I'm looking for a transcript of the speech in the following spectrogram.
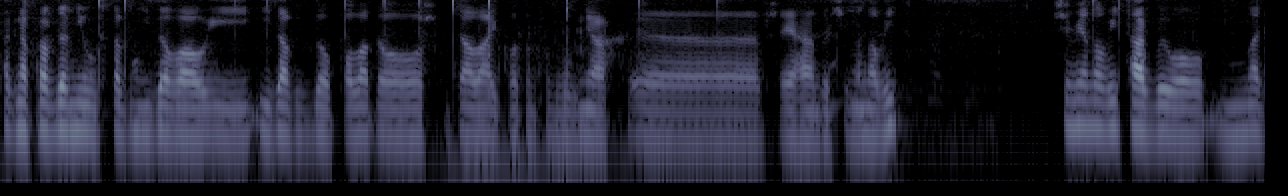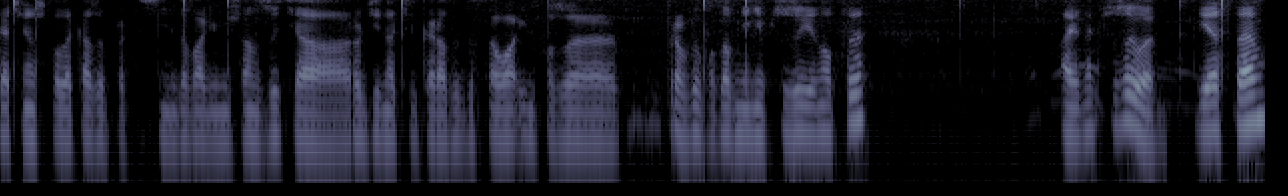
tak naprawdę mnie ustabilizował i, i zawiózł do Opola, do szpitala i potem po dwóch dniach e, przejechałem do Siemianowic. W Siemianowicach było mega ciężko, lekarze praktycznie nie dawali mi szans życia, rodzina kilka razy dostała info, że prawdopodobnie nie przeżyję nocy, a jednak przeżyłem. Jestem,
